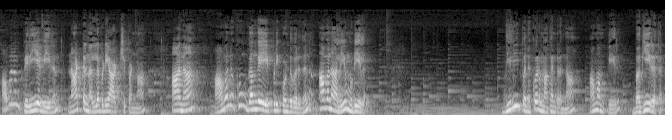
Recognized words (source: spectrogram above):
அவனும் பெரிய வீரன் நாட்டை நல்லபடியாக ஆட்சி பண்ணான் ஆனா அவனுக்கும் கங்கையை எப்படி கொண்டு வருதுன்னு அவனாலையும் முடியல. திலீபனுக்கு ஒரு மகன் இருந்தான். அவன் பேர் பகீரதன்.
